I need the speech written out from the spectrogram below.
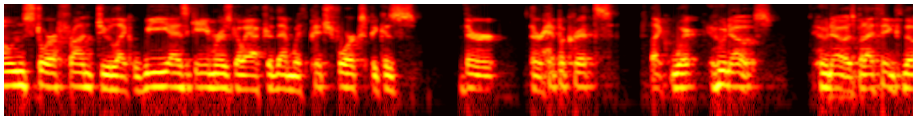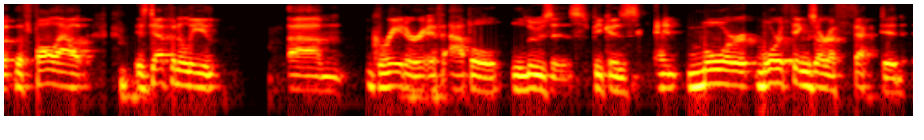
own storefront? Do like we as gamers go after them with pitchforks because they're they're hypocrites? Like where who knows? Who knows? But I think the the fallout is definitely um, greater if Apple loses because and more more things are affected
